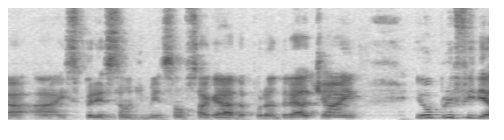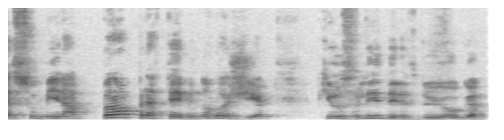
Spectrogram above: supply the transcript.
a, a expressão dimensão sagrada por Andrea Jain, eu preferi assumir a própria terminologia que os líderes do yoga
